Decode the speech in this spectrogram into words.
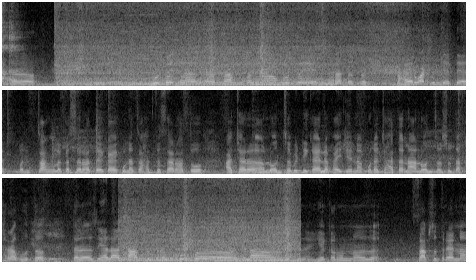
तर होतोय आहे जरा त्रास पण होतोय घरातच. बाहेर वाटून देते आहेत पण चांगलं कसं राहतं आहे काय कुणाचा हात कसा राहतो? आचार लोणचं बी टिकायला पाहिजे ना कुणाच्या हातानं लोणचंसुद्धा खराब होतं. तर ह्याला साफसुथरं खूप ह्याला हे करून साफसुथऱ्यानं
